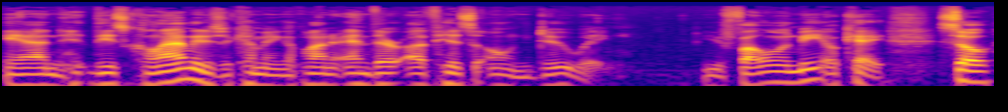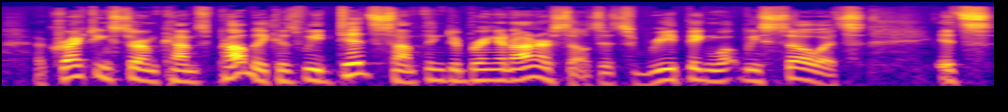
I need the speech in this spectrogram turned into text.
and these calamities are coming upon him, and they're of his own doing. You following me? Okay. So a correcting storm comes probably because we did something to bring it on ourselves. It's reaping what we sow. It's, it's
